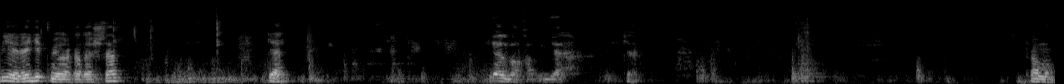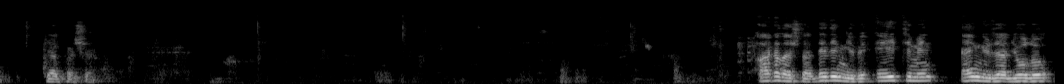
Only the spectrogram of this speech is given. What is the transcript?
bir yere gitmiyor arkadaşlar. Gel. Gel bakalım gel. Gel. Tamam. Gel paşa. Arkadaşlar dediğim gibi eğitimin en güzel yolu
